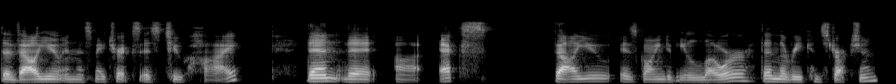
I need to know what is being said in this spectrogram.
the value in this matrix is too high, then the uh, X value is going to be lower than the reconstruction.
